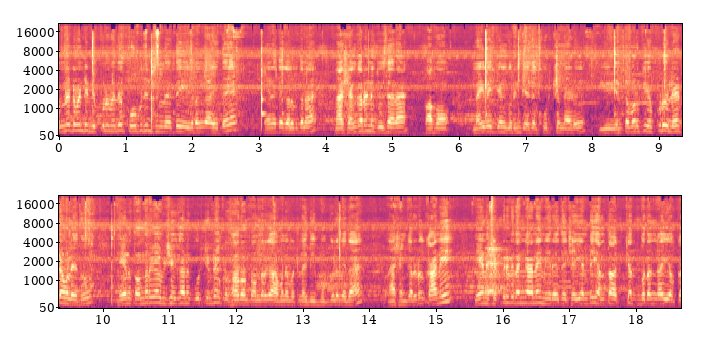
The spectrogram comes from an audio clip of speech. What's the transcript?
ఉన్నటువంటి నిప్పుల మీద పోపు దినుసులు అయితే ఈ విధంగా అయితే నేనైతే కలుపుతున్నా. నా శంకరుని చూసారా? పాపం నైవేద్యం గురించి అయితే కూర్చున్నాడు. ఈ ఇంతవరకు ఎప్పుడూ లేట్ అవ్వలేదు నేను తొందరగా అభిషేకానికి కూర్చుంటే ప్రసాదం తొందరగా అవనివ్వట్లేదు ఈ బొగ్గుల మీద నా శంకరుడు. కానీ నేను చెప్పిన విధంగానే మీరైతే చేయండి. ఎంతో అత్యద్భుతంగా ఈ యొక్క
